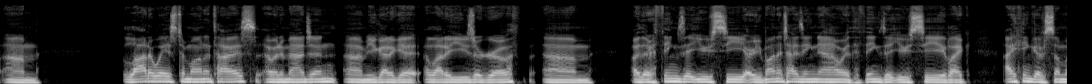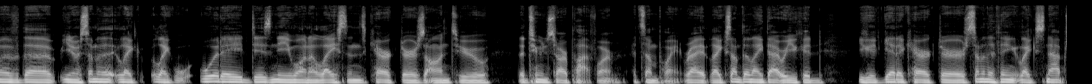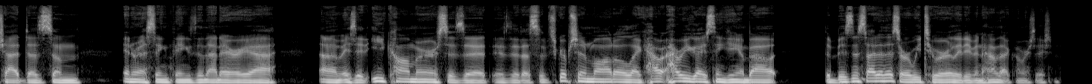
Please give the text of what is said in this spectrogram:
A lot of ways to monetize, I would imagine. Um, you got to get a lot of user growth. Um, are there things that you see? Are you monetizing now? Or the things that you see? Like I think of some of the, you know, some of the like like would a Disney want to license characters onto the Toonstar platform at some point, right? Like something like that where you could you could get a character. Some of the things like Snapchat does some interesting things in that area. Um, is it e-commerce? Is it is it a subscription model? Like how how are you guys thinking about the business side of this, or are we too early to even have that conversation?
